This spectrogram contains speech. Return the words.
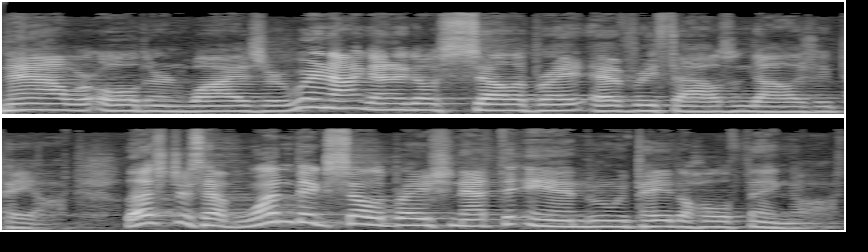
now we're older and wiser. We're not going to go celebrate every $1,000 we pay off. Let's just have one big celebration at the end when we pay the whole thing off.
